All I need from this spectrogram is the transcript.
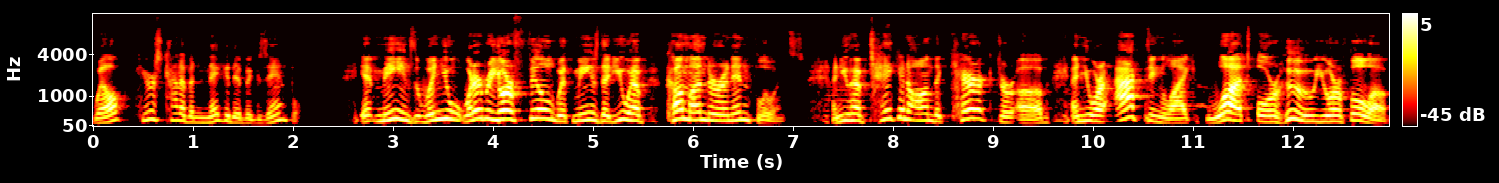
Well, here's kind of a negative example. It means that when you, whatever you're filled with means that you have come under an influence and you have taken on the character of and you are acting like what or who you are full of.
